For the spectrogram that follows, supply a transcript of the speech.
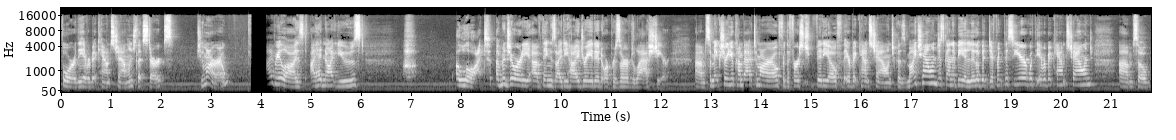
for the Every Bit Counts challenge that starts tomorrow, I realized I had not used a lot, a majority of things I dehydrated or preserved last year. Um, so make sure you come back tomorrow for the first video for the Every Bit Counts Challenge because my challenge is going to be a little bit different this year with the Every Bit Counts Challenge. Um, so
